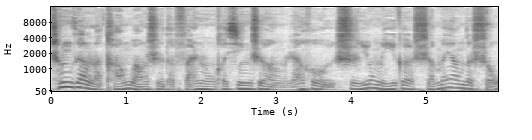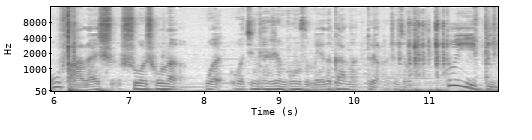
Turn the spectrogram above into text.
称赞了唐王室的繁荣和兴盛，然后使用了一个什么样的手法来说说出了我我今天任公子没得干呢？对了，这叫对比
